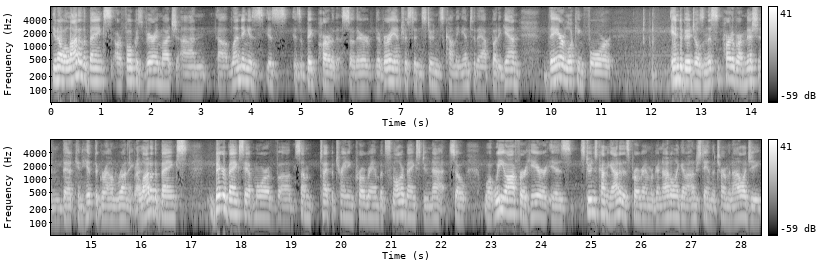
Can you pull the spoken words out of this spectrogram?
you know a lot of the banks are focused very much on uh, lending is is is a big part of this. So they're they're very interested in students coming into that. But again, they are looking for individuals, and this is part of our mission, that can hit the ground running. Right. A lot of the banks, bigger banks have more of uh, some type of training program, but smaller banks do not. So what we offer here is students coming out of this program are not only going to understand the terminology,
